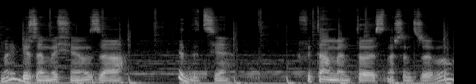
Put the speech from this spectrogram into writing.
No i bierzemy się za edycję. Chwytamy, to jest nasze drzewo.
